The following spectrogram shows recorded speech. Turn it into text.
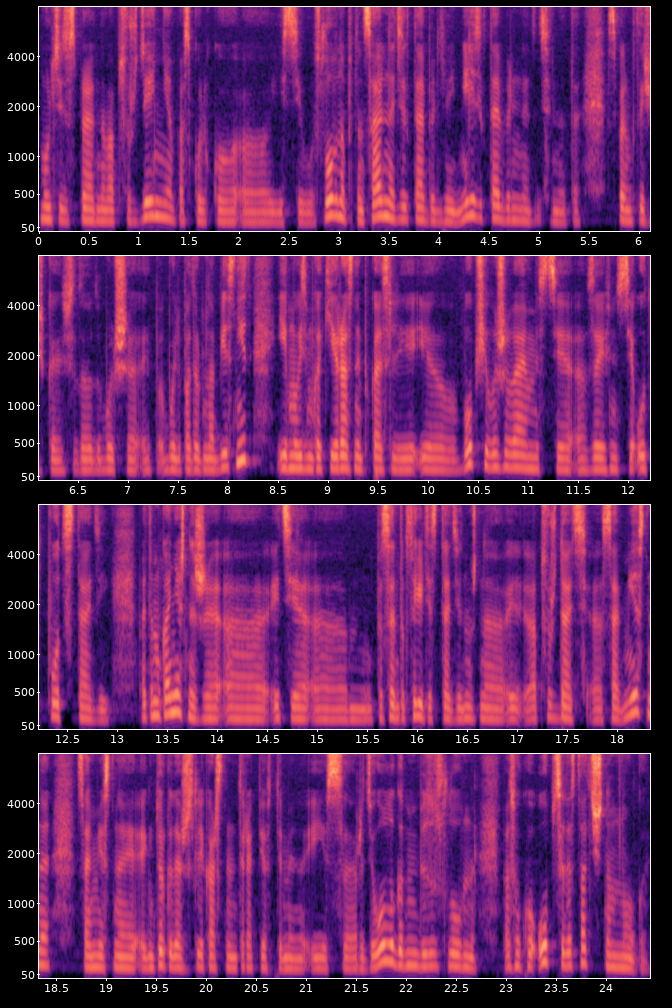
мультидисциплинарного обсуждения, поскольку э, есть и условно потенциально детектабельные, недетектабельные. Действительно, это Ктыч, больше, более подробно объяснит. И мы видим, какие разные показатели в общей выживаемости в зависимости от подстадий. Поэтому, конечно же, эти пациентов третьей стадии нужно обсуждать совместно, совместно не только даже с лекарственными терапевтами и с радиологами, безусловно, поскольку опций достаточно много.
